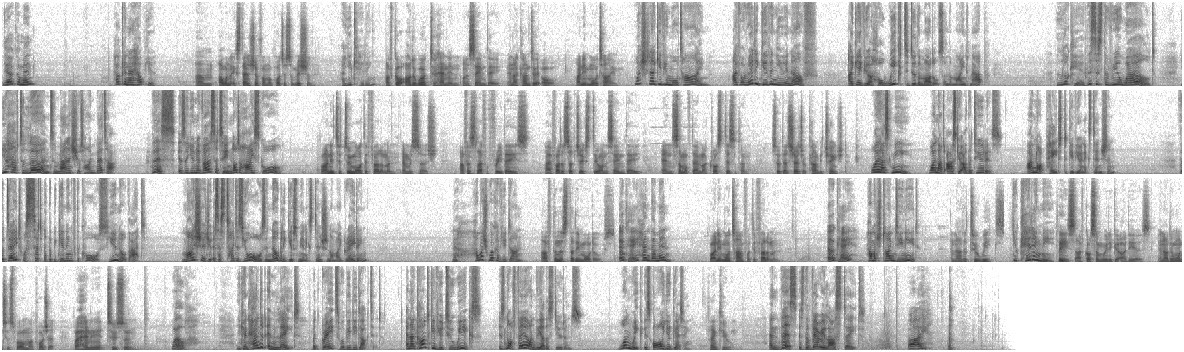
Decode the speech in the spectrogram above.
Yeah, come in. How can I help you? Um, I want an extension for my project submission. Are you kidding? I've got other work to hand in on the same day, and I can't do it all. I need more time. Why should I give you more time? I've already given you enough. I gave you a whole week to do the models and the mind map. Look here, this is the real world. You have to learn to manage your time better. This is a university, not a high school. But I need to do more development and research. I haven't slept for three days. I have other subjects due on the same day, and some of them are cross-discipline, so the schedule can't be changed. Why ask me? Why not ask your other tutors? I'm not paid to give you an extension. The date was set at the beginning of the course. You know that. My schedule is as tight as yours, and nobody gives me an extension on my grading. Now, how much work have you done? I've done the study models, Okay, hand them in. but I need more time for development. Okay, how much time do you need? Another two weeks? You're kidding me. Please, I've got some really good ideas, and I don't want to spoil my project by handing it too soon. Well, you can hand it in late, but grades will be deducted. And I can't give you two weeks. It's not fair on the other students. One week is all you're getting. Thank you. And this is the very last date. Bye.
